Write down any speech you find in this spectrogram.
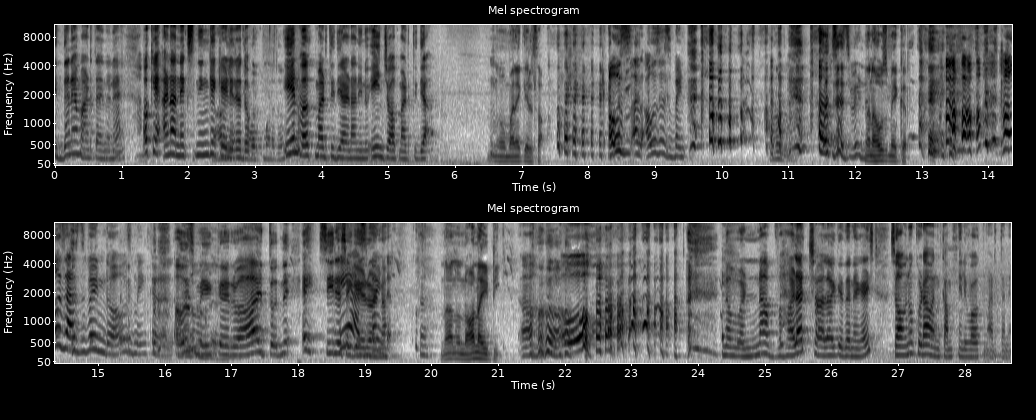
ನಿದ್ದೆನೇ ಮಾಡ್ತಾ ಇದ್ದಾನೆ. ಓಕೆ ಅಣ್ಣ ನೆಕ್ಸ್ಟ್ ನಿಂಗೆ ಕೇಳಿರೋದು. ಏನು ವರ್ಕ್ ಮಾಡ್ತಿದ್ಯಾ ಅಣ್ಣ ನೀನು? ಏನು ಜಾಬ್ ಮಾಡ್ತಿದ್ಯಾ? ಮನೆ ಕೆಲಸ. House house husband house husband ನನ್ನ house maker. House husband house maker ಅಲ್ಲ. ಹೌಸ್ ಮೇಕರ್ ಆಯ್ತು. ಏ ಸೀರಿಯಸ್ ಆಗಿ ಹೇಳೋಣ. ನಾನು ನಾನ್ ಐ ಟಿ ನಮ್ಮ ಅಣ್ಣ ಬಹಳ ಚಾಲಾಗಿದ್ದಾನೆ ಗೈಸ್ ಸೊ ಅವನು ಕೂಡ ಒಂದು ಕಂಪ್ನಿಲಿ ವರ್ಕ್ ಮಾಡ್ತಾನೆ.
